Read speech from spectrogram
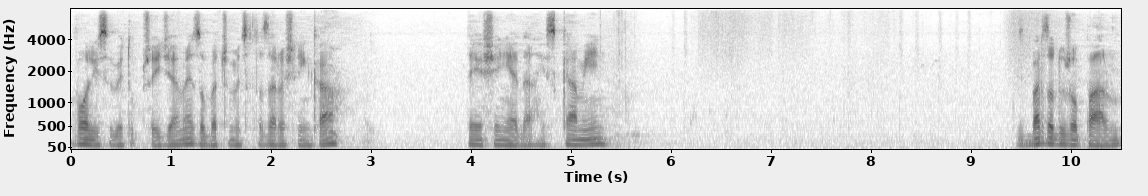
Woli sobie tu przejdziemy, zobaczymy co to za roślinka. Tej się nie da, jest kamień. Jest bardzo dużo palm.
